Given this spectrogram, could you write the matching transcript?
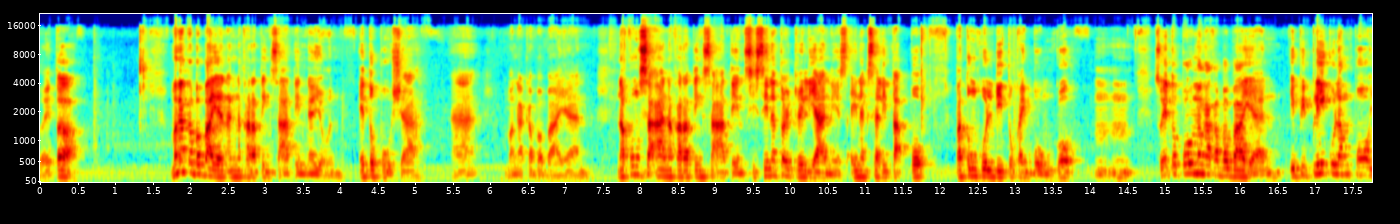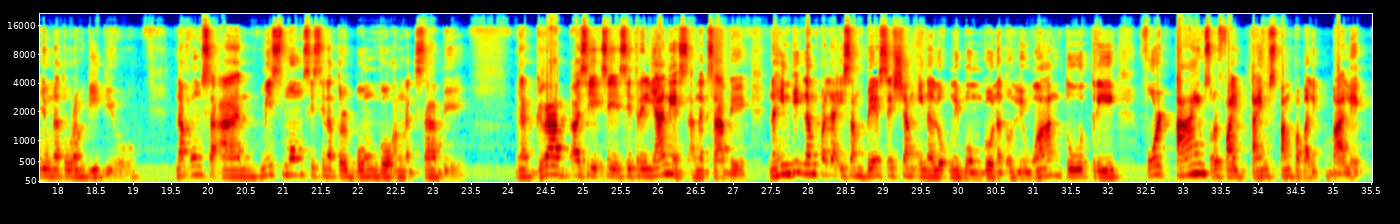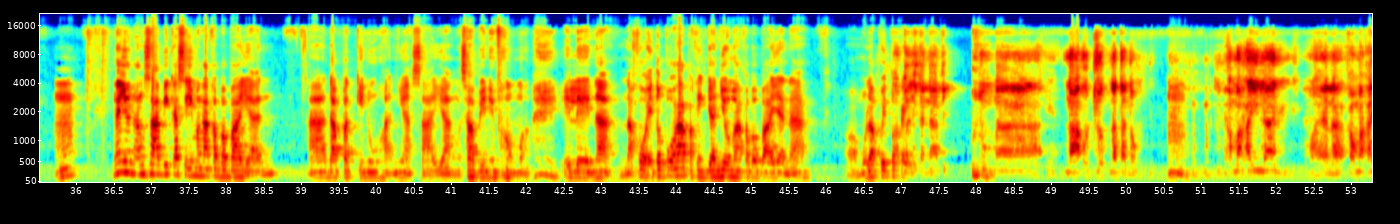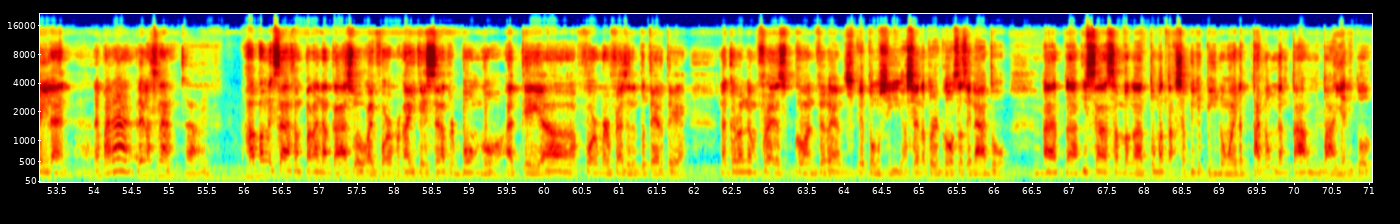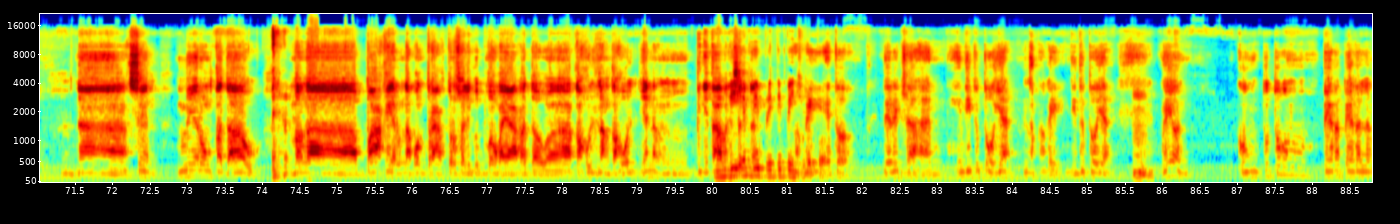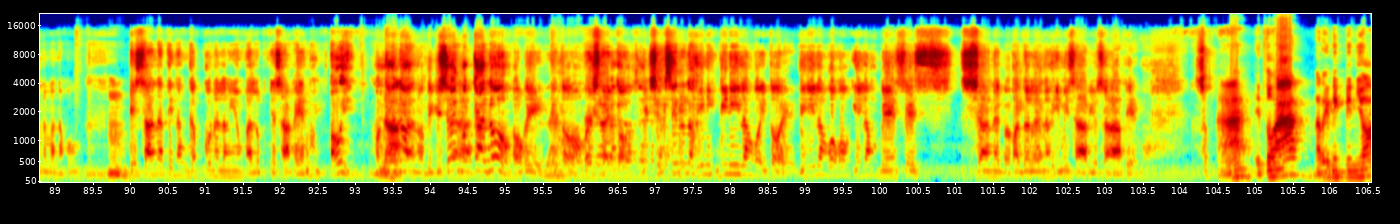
So ito, mga kababayan, ang nakarating sa atin ngayon, ito po siya, ha? mga kababayan, na kung saan nakarating sa atin si Senator Trillanes ay nagsalita po patungkol dito kay Bongo. mm So ito po mga kababayan, ipi-play ko lang po yung naturang video na kung saan mismong si Senator Bongo ang nagsabi na grab ah, si si si Trillanes ang nagsabi na hindi lang pala isang beses siyang inalok ni Bongo not only 1 2 3 4 times or 5 times pang pabalik-balik. Hmm? Ngayon ang sabi kasi mga kababayan, ah, dapat kinuha niya, sayang. Sabi ni Mama Elena. Nako, ito po ha, pakinggan niyo mga kababayan ha. Oh, mula po ito kay Babalikan natin yung uh, naudlot na tanong. Mm. Kamakailan. O, ayan na, kamakailan. Na para, relax lang. Habang nagsasampangan ng kaso kay former ay kay Senator Bongo at kay ah, former President Duterte, nagkaroon ng press conference itong si ah, Senator Go sa Senado at ah, isa sa mga tumatak sa Pilipino ngayon na tanong ng taong bayan ito na Sen, merong ka daw mga backer na kontraktor sa likod mo kaya ka daw ah, kahol ng kahol. Yan ang Ma'am binitawan ni DMV Senator. pretty page Okay, ito. Diretsahan, hindi totoo yan. Okay, hindi totoo yan. Mm. Ngayon, kung totoong pera-pera lang naman ako, Mm. eh sana tinanggap ko na lang yung alok niya sa akin. Oy, Magkano? Bigay Sen, siya. magkano? Okay, ito. First time ko. Sino- Sino na? Bini- binilang ko ito eh. Binilang ko kung ilang beses siya nagpadala ng emisaryo sa akin. So, Ha? Ito ha? Narinig ninyo?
